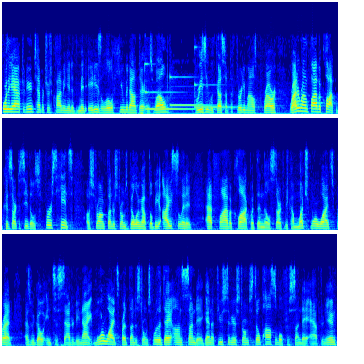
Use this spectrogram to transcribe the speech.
For the afternoon, temperatures climbing into the mid-80s, a little humid out there as well breezy with gusts up to 30 miles per hour. Right around 5 o'clock, we could start to see those first hints of strong thunderstorms billowing up. They'll be isolated at 5 o'clock, but then they'll start to become much more widespread as we go into Saturday night. More widespread thunderstorms for the day on Sunday. Again, a few severe storms still possible for Sunday afternoon.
